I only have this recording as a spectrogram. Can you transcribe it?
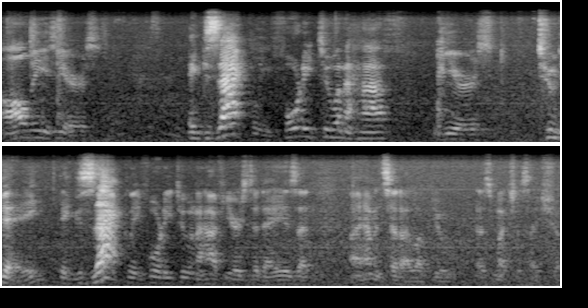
all these years, exactly 42 and a half years today, exactly 42 and a half years today, is that I haven't said I love you as much as I should.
